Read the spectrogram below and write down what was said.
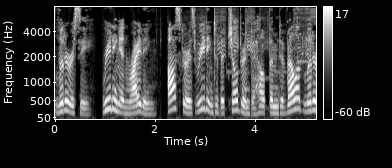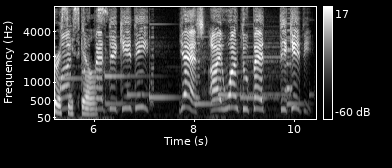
Literacy. Reading and writing. Oscar is reading to the children to help them develop literacy Want skills. To pet the kitty? Yes, I want to pet the kitty.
